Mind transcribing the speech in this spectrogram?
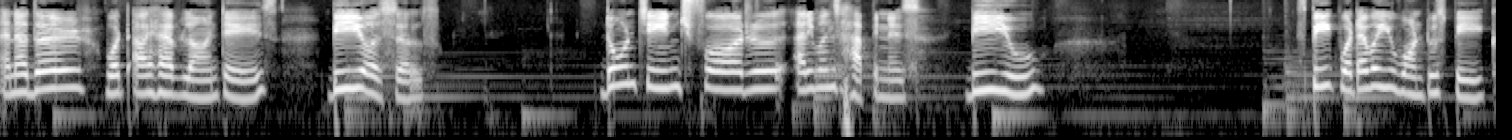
another what I have learn is be yourself don't change for anyone's happiness be you speak whatever you want to speak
